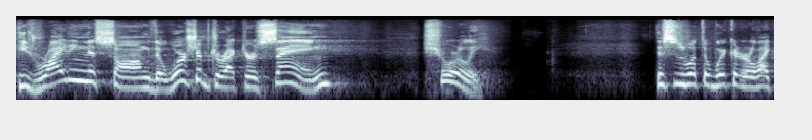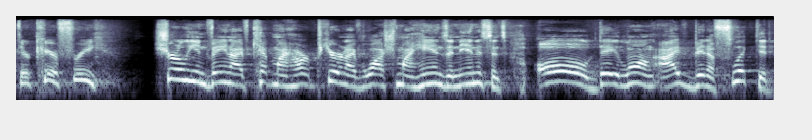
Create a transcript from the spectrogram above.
He's writing this song. The worship director is saying, Surely, this is what the wicked are like. They're carefree. Surely in vain I've kept my heart pure and I've washed my hands in innocence. All day long I've been afflicted.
